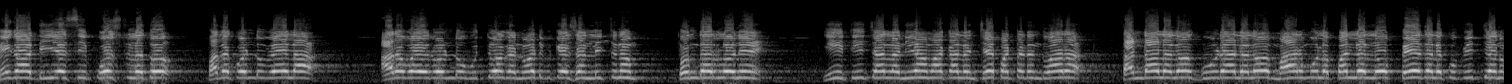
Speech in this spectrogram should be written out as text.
మెగా డిఎస్సి పోస్టులతో పదకొండు వేల అరవై రెండు ఉద్యోగ నోటిఫికేషన్లు ఇచ్చినాం. తొందరలోనే ఈ టీచర్ల నియామకాలను చేపట్టడం ద్వారా తండాలలో గూడాలలో మారుమూల పల్లెల్లో పేదలకు విద్యను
